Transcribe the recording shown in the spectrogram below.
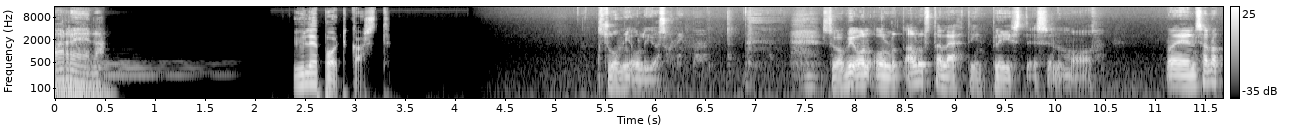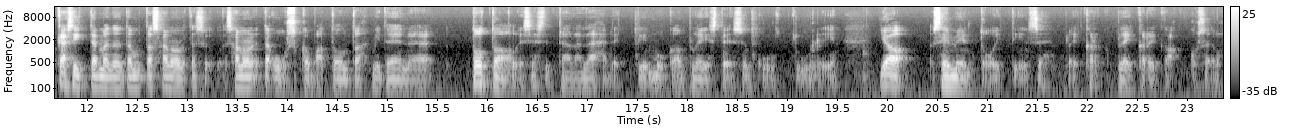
Areena. Yle Podcast. Suomi oli jo Sonimaa. Suomi on ollut alusta lähtien PlayStation-maa. No en sano käsittämätöntä, mutta sanon, että, sanon, että uskomatonta, miten totaalisesti täällä lähdettiin mukaan PlayStation-kulttuuriin ja sementoitiin se Pleikkari, Pleikkari kakkosella.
